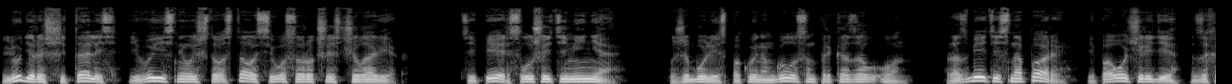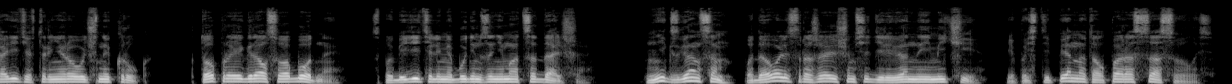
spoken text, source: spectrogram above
Люди рассчитались, и выяснилось, что осталось всего 46 человек. «Теперь слушайте меня», — уже более спокойным голосом приказал он. «Разбейтесь на пары и по очереди заходите в тренировочный круг. Кто проиграл свободно? С победителями будем заниматься дальше. Ник с Гансом подавали сражающимся деревянные мечи, и постепенно толпа рассасывалась.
